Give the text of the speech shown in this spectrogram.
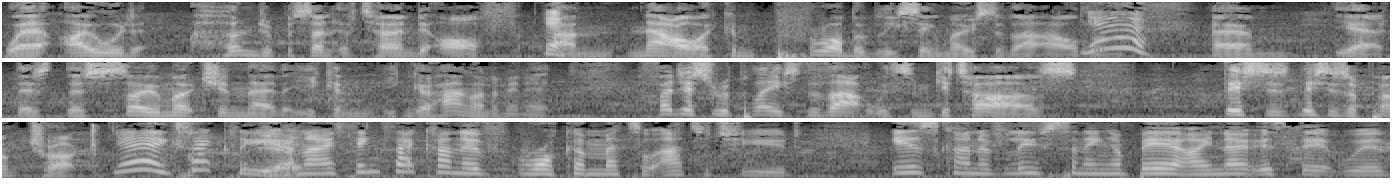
where I would 100% have turned it off, Yeah. and now I can probably sing most of that album. Yeah. Um, yeah, there's there's so much in there that you can you can go. Hang on a minute. If I just replaced that with some guitars, this is this is a punk track. Yeah, exactly. Yeah. And I think that kind of rock and metal attitude is kind of loosening a bit. I noticed it with,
